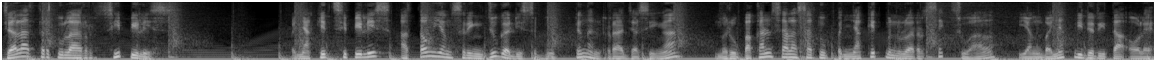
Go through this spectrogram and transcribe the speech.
Gejala tertular sipilis Penyakit sipilis atau yang sering juga disebut dengan Raja Singa merupakan salah satu penyakit menular seksual yang banyak diderita oleh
